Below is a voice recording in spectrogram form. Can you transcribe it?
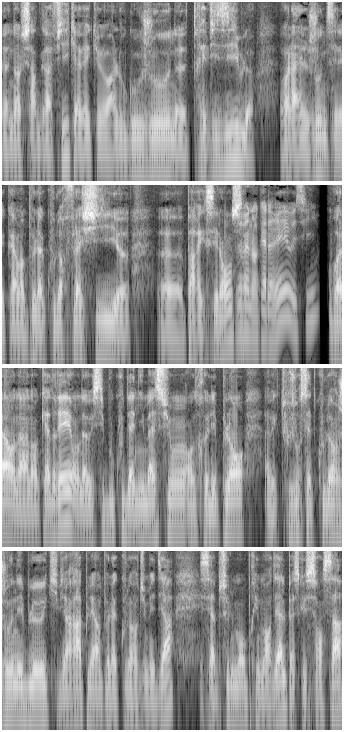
euh, notre charte graphique avec euh, un logo jaune très visible. Voilà, le jaune, c'est quand même un peu la couleur flashy par excellence. Vous avez un encadré aussi? Voilà, on a un encadré. On a aussi beaucoup d'animation entre les plans avec toujours cette couleur jaune et bleue qui vient rappeler un peu la couleur du média. Et c'est absolument primordial parce que sans ça,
